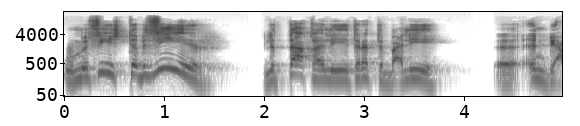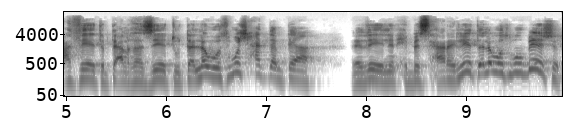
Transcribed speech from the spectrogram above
وما فيش تبذير للطاقة اللي يترتب عليه انبعاثات بتاع الغازات وتلوث مش حتى بتاع هذا اللي انحباس الحراري ليه؟ تلوث مباشر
